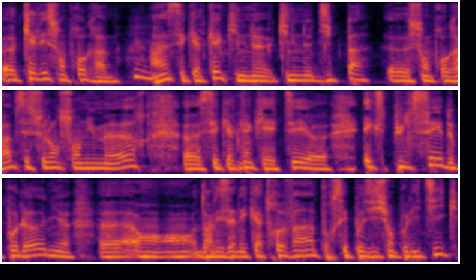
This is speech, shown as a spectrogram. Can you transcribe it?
euh, quel est son programme. Hein, c'est quelqu'un qui ne qui ne dit pas euh, son programme. C'est selon son humeur. Euh, c'est quelqu'un qui a été euh, expulsé de Pologne euh, en, en- dans les années 80 pour ses positions politiques.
